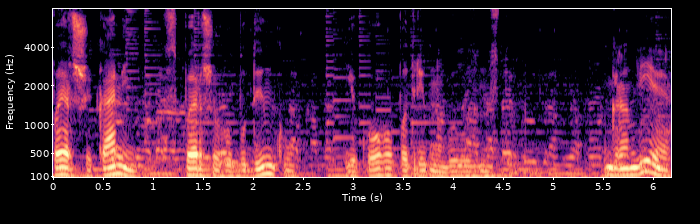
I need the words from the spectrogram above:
перший камінь з першого будинку, якого потрібно було знести. Гранвія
